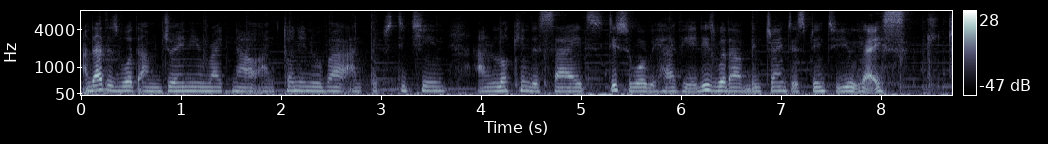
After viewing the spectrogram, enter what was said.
and that is what I'm joining right now. I'm turning over and top stitching and locking the sides. This is what we have here. This is what I've been trying to explain to you guys.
